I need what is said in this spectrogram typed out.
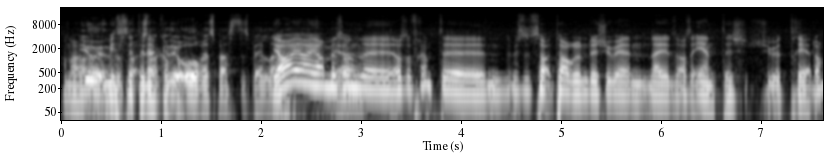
Han har Jo, jo, mistet en del snakker vi kamper. årets beste spiller. Ja, ja, ja, men Ja. sånn eh, altså frem til Hvis du tar runde 21 Nei, altså 1 til 23, da.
